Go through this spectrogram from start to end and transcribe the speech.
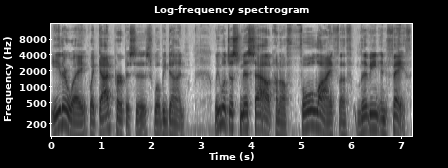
Either way, what God purposes will be done. We will just miss out on a full life of living in faith.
